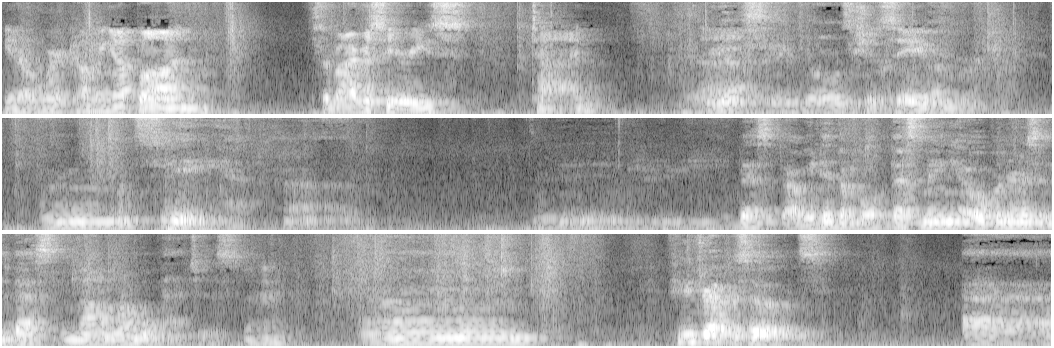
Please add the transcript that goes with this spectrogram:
you know, we're coming up on Survivor Series time. We Uh, gotta save those. we should save- November. Um, let's see. Uh, best. Oh, we did them both. Best Mania openers and best non-Rumble matches. Mhm. Um, future episodes. Uh,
